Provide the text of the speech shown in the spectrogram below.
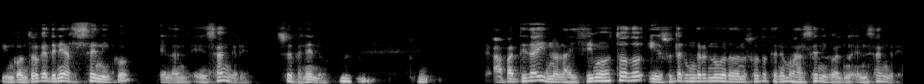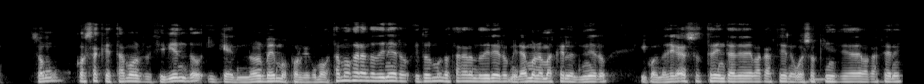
y encontró que tenía arsénico en, la, en sangre. Eso es veneno. Uh -huh a partir de ahí nos las hicimos todo y resulta que un gran número de nosotros tenemos arsénico en, en, sangre. Son cosas que estamos recibiendo y que no vemos porque como estamos ganando dinero y todo el mundo está ganando dinero, miramos nada más que el dinero y cuando llegan esos 30 días de vacaciones o esos 15 días de vacaciones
